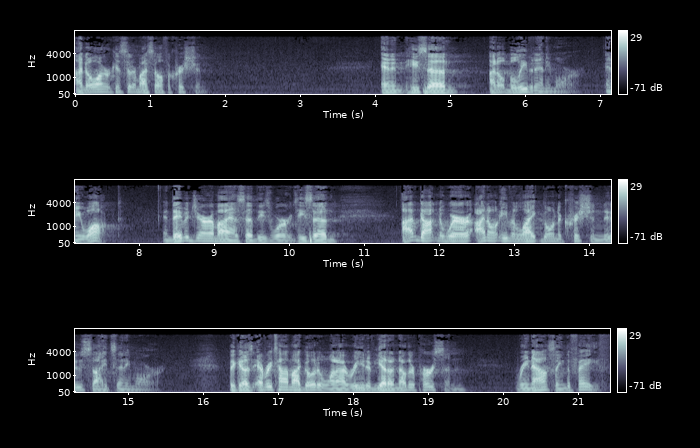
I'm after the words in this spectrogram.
I no longer consider myself a Christian. And he said, I don't believe it anymore. And he walked. And David Jeremiah said these words. He said, I've gotten to where I don't even like going to Christian news sites anymore. Because every time I go to one, I read of yet another person renouncing the faith.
